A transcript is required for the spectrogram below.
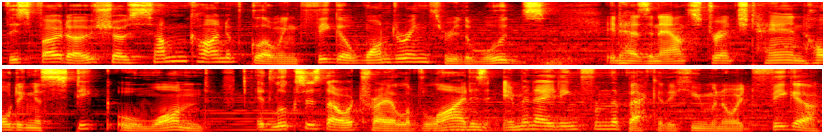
This photo shows some kind of glowing figure wandering through the woods. It has an outstretched hand holding a stick or wand. It looks as though a trail of light is emanating from the back of the humanoid figure.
